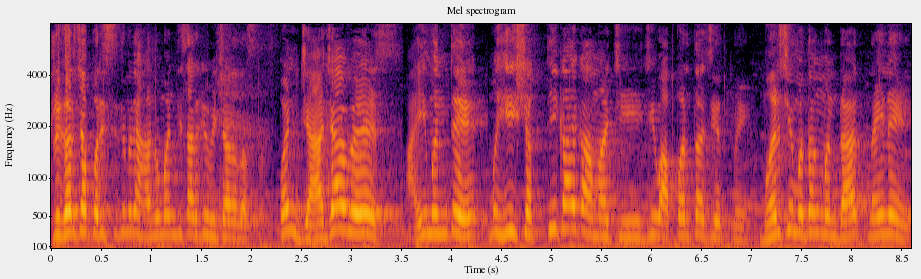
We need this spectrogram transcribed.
ट्रिगरच्या परिस्थितीमध्ये हनुमानजी सारखे विचारत असतात. पण ज्या ज्या वेळेस आई म्हणते मग ही शक्ती काय कामाची? जी वापरताच येत नाही. महर्षी मतंग म्हणतात नाही नाही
